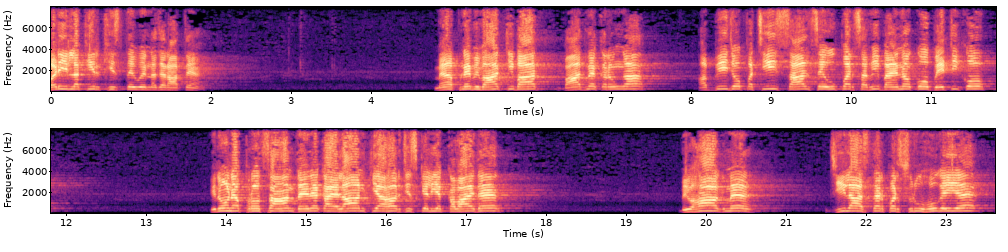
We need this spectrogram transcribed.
बड़ी लकीर खींचते हुए नज़र आते हैं। मैं अपने विभाग की बात बाद में करूँगा। अब भी जो 25 साल से ऊपर सभी बहनों को, बेटी को इन्होंने प्रोत्साहन देने का ऐलान किया है और जिसके लिए कवायद है। विभाग में जिला स्तर पर शुरू हो गई है।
